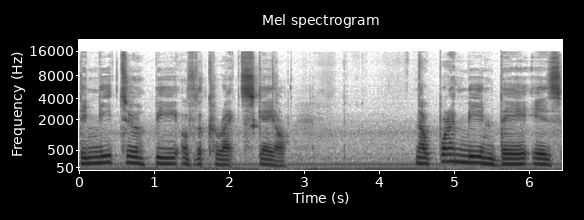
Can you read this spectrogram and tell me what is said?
They need to be of the correct scale. Now what I mean there is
